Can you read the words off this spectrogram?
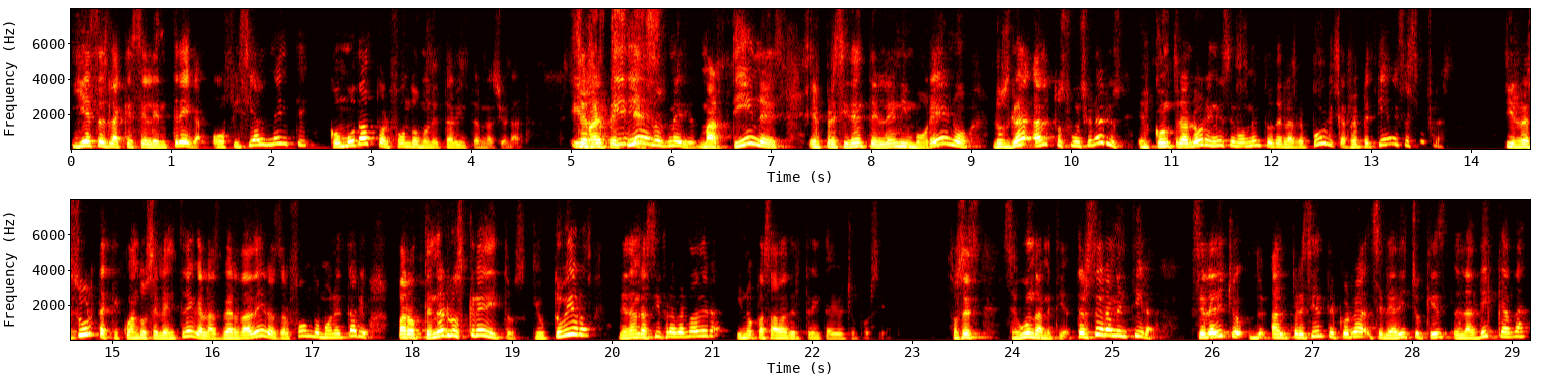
Y esa es la que se le entrega oficialmente como dato al Fondo Monetario Internacional. Se repetía en los medios. Martínez, el presidente Lenin Moreno, los altos funcionarios, el contralor en ese momento de la República, repetían esas cifras. Y resulta que cuando se le entrega las verdaderas al Fondo Monetario para obtener los créditos que obtuvieron, le dan la cifra verdadera y no pasaba del 38%. Entonces, segunda mentira. Tercera mentira, se le ha dicho al presidente Correa, se le ha dicho que es la década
